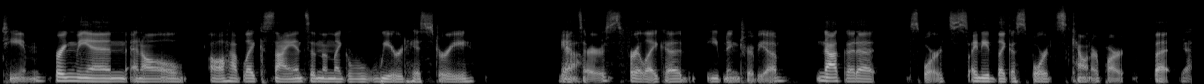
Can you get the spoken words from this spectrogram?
team. Bring me in, and I'll I'll have like science and then like weird history yeah. answers for like a evening trivia. Not good at sports. I need like a sports counterpart, but yeah.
